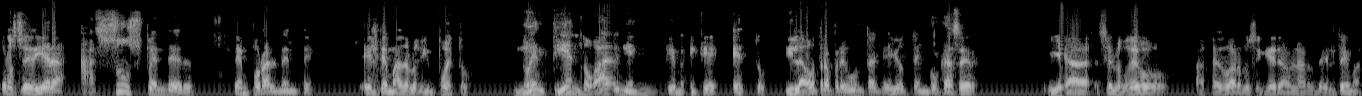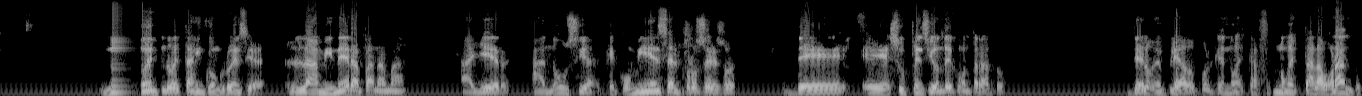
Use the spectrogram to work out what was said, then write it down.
procediera a suspender temporalmente el tema de los impuestos. No entiendo a alguien que me explique esto. Y la otra pregunta que yo tengo que hacer, y ya se los dejo hasta Eduardo si quiere hablar del tema. No, entiendo estas incongruencias. La minera Panamá ayer anuncia que comienza el proceso de eh, suspensión de contrato de los empleados porque no está, no está laborando.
